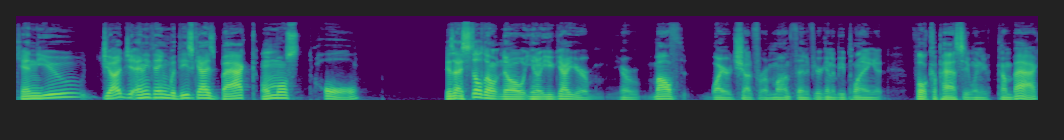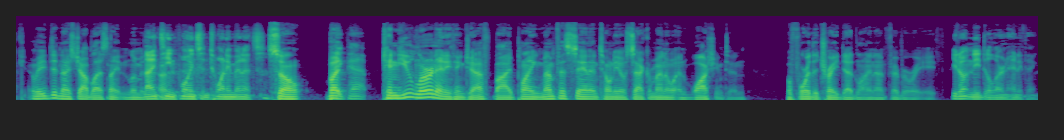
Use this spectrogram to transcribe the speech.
can you judge anything with these guys back almost whole? Because I still don't know. You know, you got your your mouth wired shut for a month, and if you're going to be playing at full capacity when you come back, I mean, you did a nice job last night in limited. 19 time. points in 20 minutes. So, but can you learn anything, Jeff, by playing Memphis, San Antonio, Sacramento, and Washington before the trade deadline on February 8th? You don't need to learn anything.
